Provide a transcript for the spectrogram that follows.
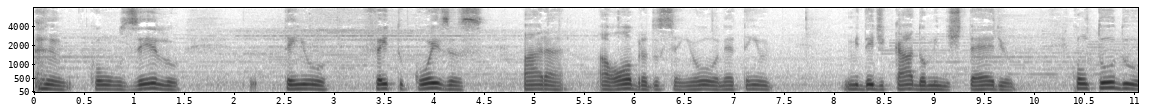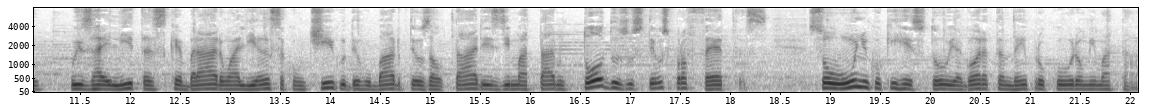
com zelo, tenho feito coisas para a obra do Senhor, né? tenho me dedicado ao ministério. Contudo, os israelitas quebraram a aliança contigo, derrubaram teus altares e mataram todos os teus profetas. Sou o único que restou e agora também procuram me matar.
